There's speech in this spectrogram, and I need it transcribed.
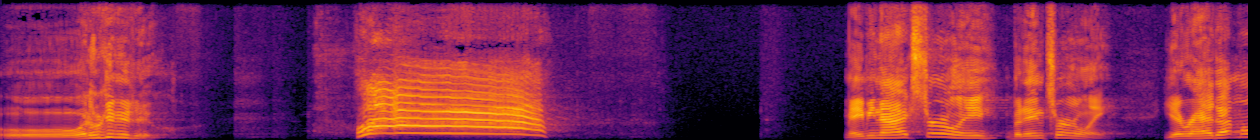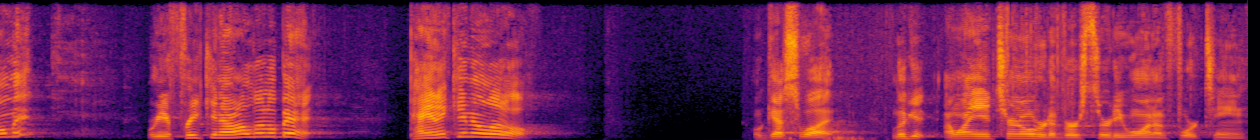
Oh, what are we going to do? Ah! Maybe not externally, but internally. You ever had that moment where you're freaking out a little bit, panicking a little? Well, guess what? Look at, I want you to turn over to verse 31 of 14.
